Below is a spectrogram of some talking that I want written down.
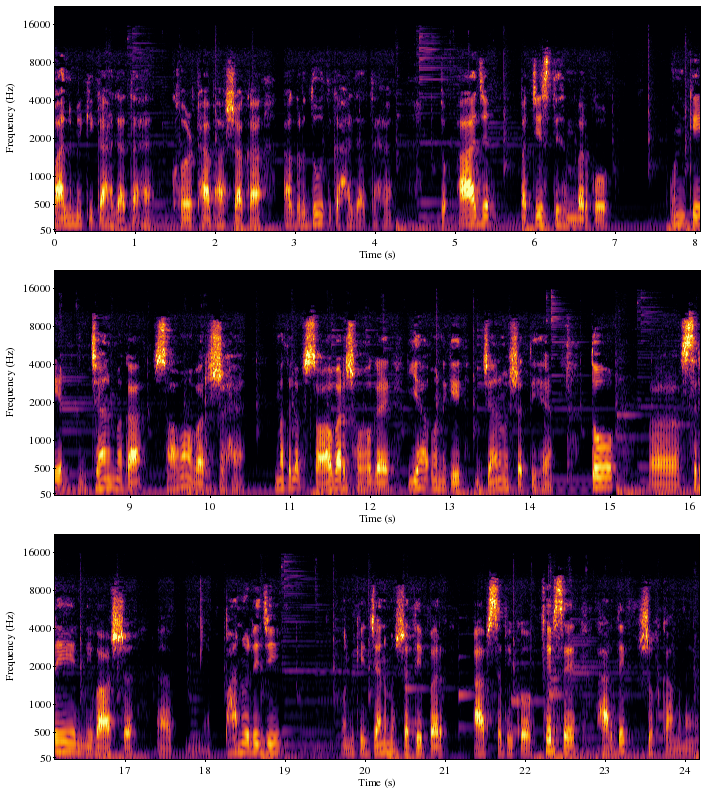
वाल्मीकि कहा जाता है, खोरठा भाषा का अग्रदूत कहा जाता है। तो आज 25 दिसंबर को उनके जन्म का सौवा वर्ष है। मतलब सौ वर्ष हो गए, यह उनकी जन्म शती है। तो श्री निवास पानुरी जी, उनकी जन्म शती पर आप सभी को फिर से हार्दिक शुभकामनाएँ।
